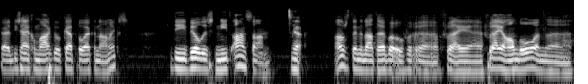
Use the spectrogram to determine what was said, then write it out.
die zijn gemaakt door Capital Economics. Die Wilders niet aanstaan. Ja. Als we het inderdaad hebben over vrije, vrije handel en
